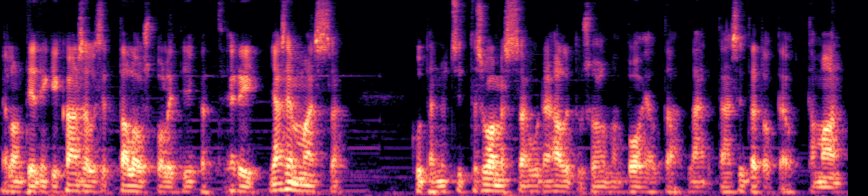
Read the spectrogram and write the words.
Meillä on tietenkin kansalliset talouspolitiikat eri jäsenmaissa, kuten nyt sitten Suomessa uuden hallitusohjelman pohjalta lähdetään sitä toteuttamaan.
